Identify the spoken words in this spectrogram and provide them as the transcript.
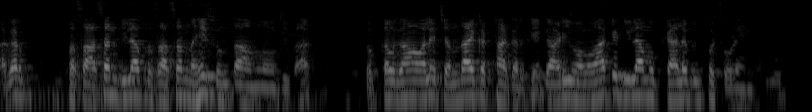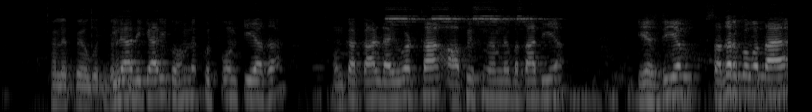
अगर प्रशासन जिला प्रशासन नहीं सुनता हम लोगों की बात तो कल गाँव वाले चंदा इकट्ठा करके गाड़ी मंगवा के जिला मुख्यालय पे इसको छोड़ेंगे हम लोग। थले पे अवगत करें। जिलाधिकारी को हमने खुद फ़ोन किया था। उनका कॉल डाइवर्ट था ऑफ़िस में हमने बता दिया। एसडीएम सदर को बताया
